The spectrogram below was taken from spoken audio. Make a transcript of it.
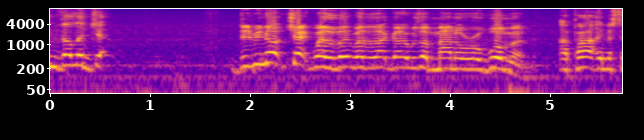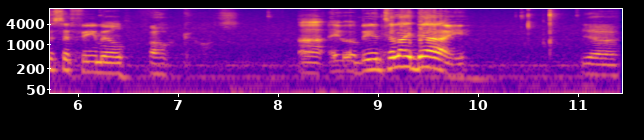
Invalid. Did we not check whether whether that guy was a man or a woman? Apparently, Mister said female. Oh god. Uh, it will be until I die. Yeah.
